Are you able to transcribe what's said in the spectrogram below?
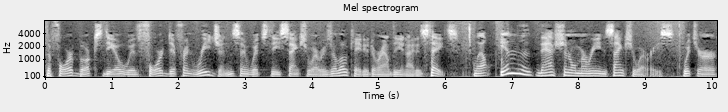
The four books deal with four different regions in which these sanctuaries are located around the United States. Well, in the National Marine Sanctuaries, which are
